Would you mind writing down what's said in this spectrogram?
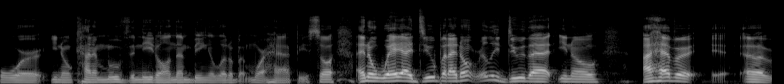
or you know kind of move the needle on them being a little bit more happy. So in a way, I do, but I don't really do that. You know, I have a, a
